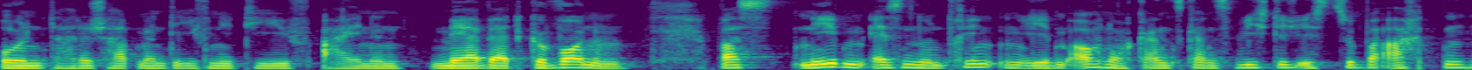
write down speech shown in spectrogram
und dadurch hat man definitiv einen Mehrwert gewonnen. Was neben Essen und Trinken eben auch noch ganz, ganz wichtig ist zu beachten,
